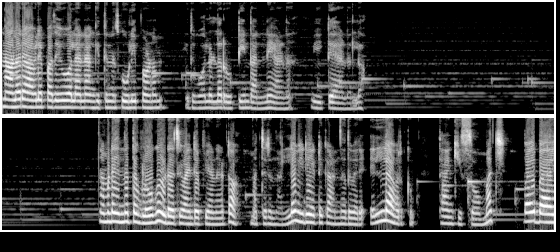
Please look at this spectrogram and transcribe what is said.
നാളെ രാവിലെ പതിവ് പോലെ തന്നെ അങ്കിത്തിന് സ്കൂളിൽ പോകണം ഇതുപോലുള്ള റൂട്ടീൻ തന്നെയാണ്. വീട്ടിലാണല്ലോ. നമ്മുടെ ഇന്നത്തെ വ്ലോഗ് ഇവിടെ വെച്ച് വൈൻഡ് അപ്പ് ചെയ്യാണ് കേട്ടോ. മറ്റൊരു നല്ല വീഡിയോ ആയിട്ട് കാണുന്നത് വരെ എല്ലാവർക്കും thank so much bye bye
